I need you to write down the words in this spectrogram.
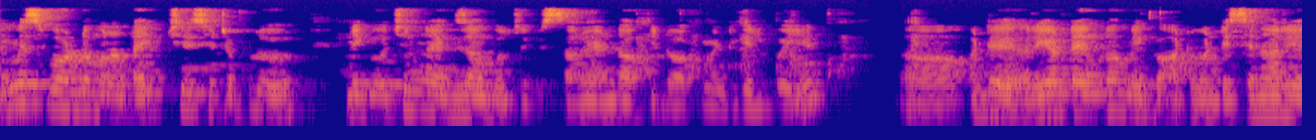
ఎంఎస్ వర్డ్లో మనం టైప్ చేసేటప్పుడు మీకు చిన్న ఎగ్జాంపుల్ చూపిస్తాను ఎండ్ ఆఫ్ ది డాక్యుమెంట్కి వెళ్ళిపోయి. అంటే రియల్ టైంలో మీకు అటువంటి సినారియో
